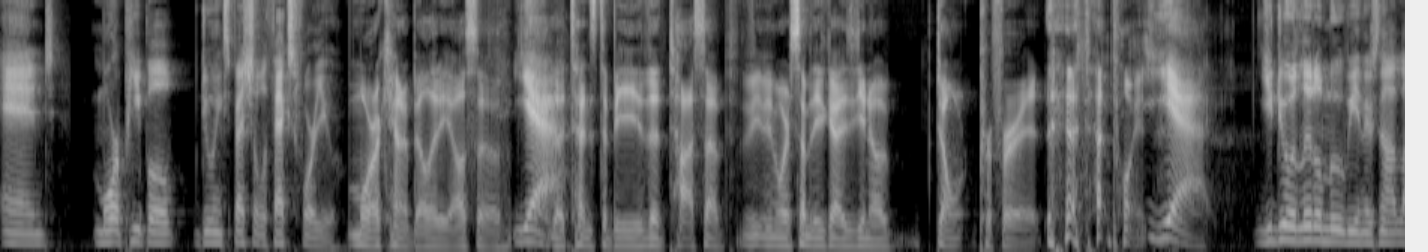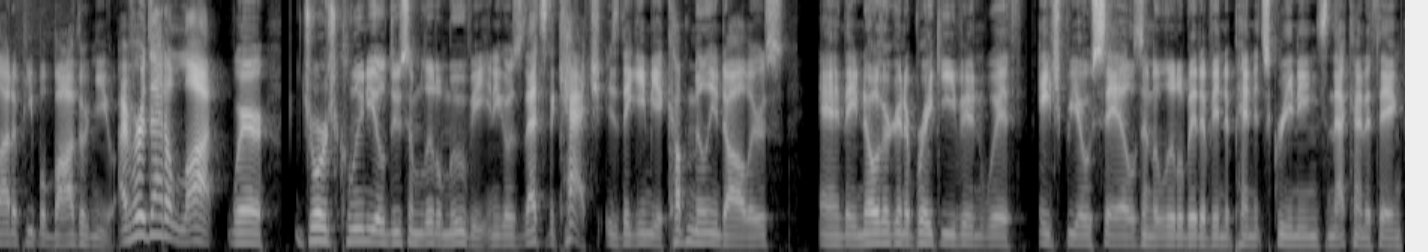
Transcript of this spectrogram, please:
and more people doing special effects for you. More accountability also. Yeah. that tends to be the toss up. Even where some of these guys, you know, don't prefer it at that point. Yeah. You do a little movie and there's not a lot of people bothering you. I've heard that a lot where George Clooney will do some little movie and he goes, That's the catch, is they gave me a couple million dollars and they know they're gonna break even with HBO sales and a little bit of independent screenings and that kind of thing.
